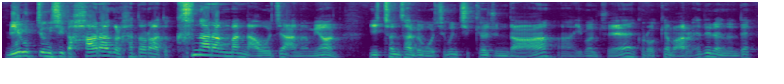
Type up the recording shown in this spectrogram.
미국 증시가 하락을 하더라도 큰 하락만 나오지 않으면 2450은 지켜준다. 아, 이번 주에 그렇게 말을 해드렸는데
